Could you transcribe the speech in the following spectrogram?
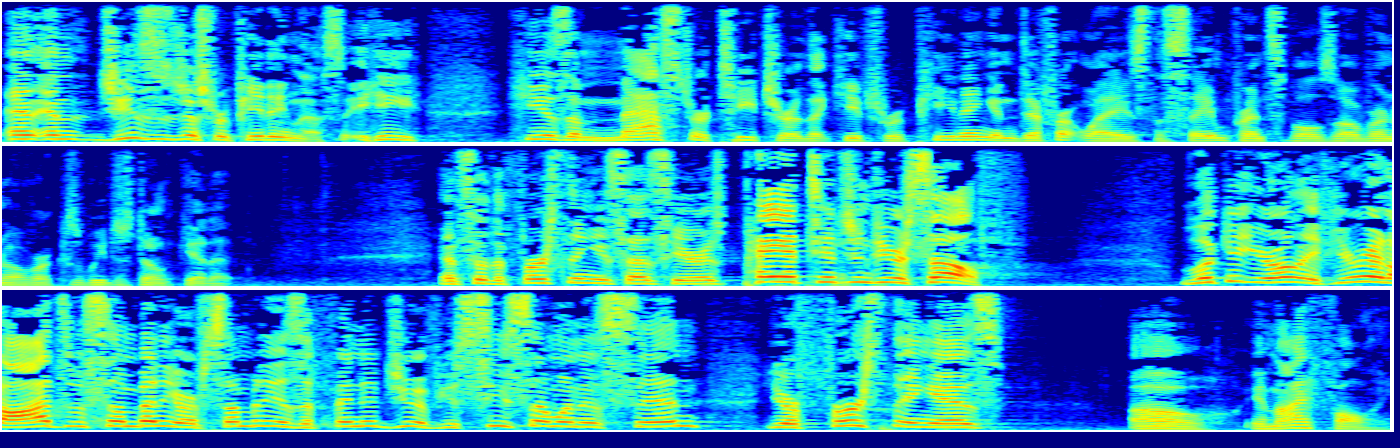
And, and Jesus is just repeating this. He, he is a master teacher that keeps repeating in different ways the same principles over and over because we just don't get it. And so the first thing he says here is pay attention to yourself. Look at your own, if you're at odds with somebody or if somebody has offended you, if you see someone as sin, your first thing is, oh, am I falling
